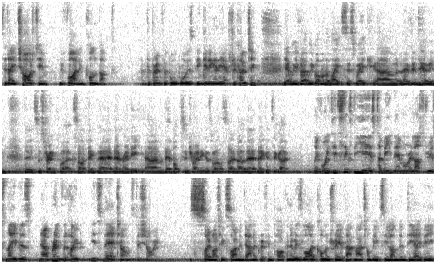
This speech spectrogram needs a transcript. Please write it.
today charged him with violent conduct. Have the Brentford ball boys been getting any extra coaching? Yeah, we've uh, we've got them on the weights this week. Um, they've been doing doing some strength work, so I think they're they're ready. Um, a bit of boxing training as well, so no, they're they're good to go. They've waited 60 years to meet their more illustrious neighbours. Now Brentford hope it's their chance to shine. So much excitement down at Griffin Park, and there is live commentary of that match on BBC London DAB,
